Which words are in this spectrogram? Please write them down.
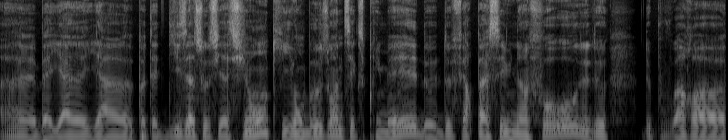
ben, il y a, peut-être 10 associations qui ont besoin de s'exprimer, de, faire passer une info, de pouvoir euh,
